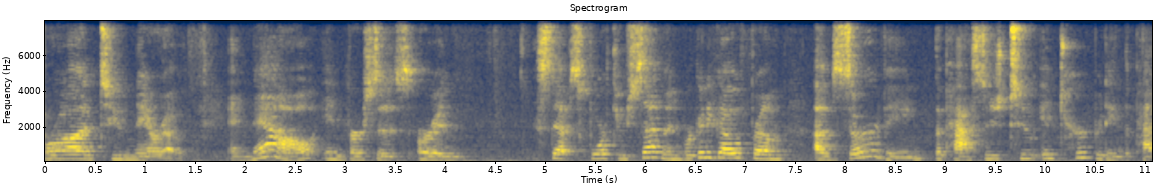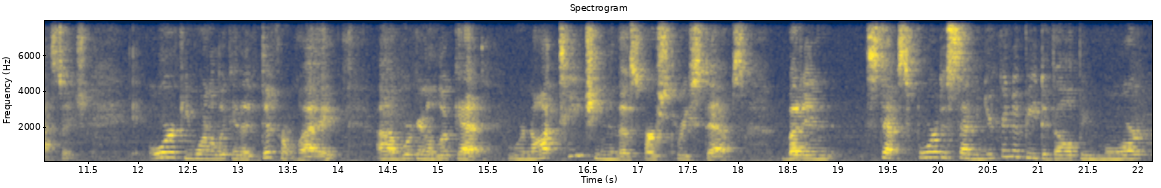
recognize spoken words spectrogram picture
broad to narrow. And now in verses or in steps four through seven, we're going to go from observing the passage to interpreting the passage. Or if you want to look at it a different way, uh, we're going to look at, we're not teaching in those first three steps, but in steps four to seven, you're going to be developing more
